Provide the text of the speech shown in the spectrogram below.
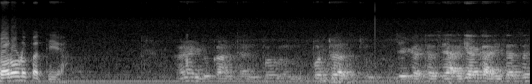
કરોડપતિ દુકાન પુત્ર જે થશે આજ્ઞાકારી થશે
